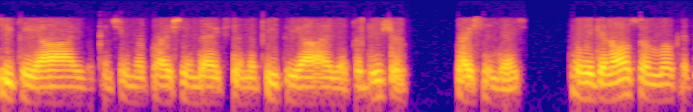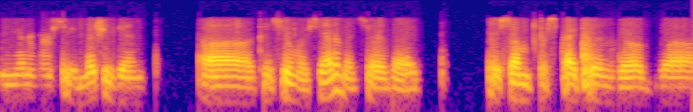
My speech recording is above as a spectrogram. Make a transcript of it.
CPI, the Consumer Price Index, and the PPI, the Producer Price Index. But we can also look at the University of Michigan uh, Consumer Sentiment Survey for some perspective of uh,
